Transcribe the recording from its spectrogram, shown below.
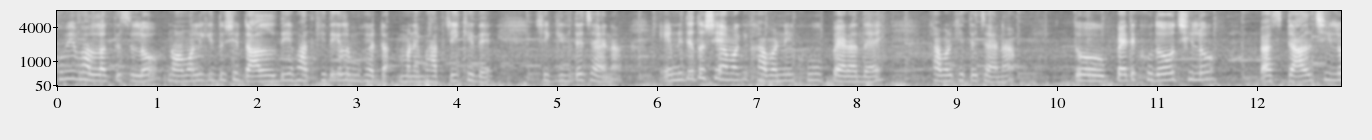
খুবই ভালো লাগতেছিল। নর্মালি কিন্তু সে ডাল দিয়ে ভাত খেতে গেলে মুখে মানে ভাত রেখে দেয়। সে গিলতে চায় না। এমনিতে তো সে আমাকে খাবার নিয়ে খুব প্যারা দেয়। খাবার খেতে চায় না। তো পেটে ক্ষুদাও ছিল, প্লাস ডাল ছিল।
